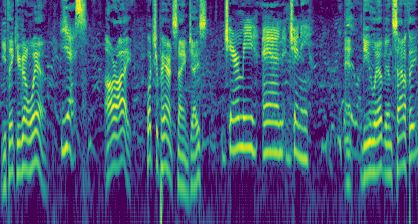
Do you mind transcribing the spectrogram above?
You think you're going to win? Yes. All right. What's your parents' name, Jace? Jeremy and Jenny. And do you live in Santa Fe?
